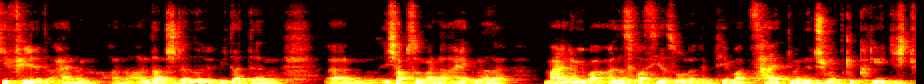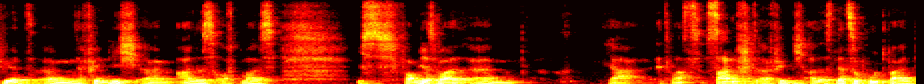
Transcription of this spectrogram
die fehlt einem an einer anderen Stelle wieder, denn ähm, ich habe so meine eigene Meinung über alles, was hier so unter dem Thema Zeitmanagement gepredigt wird, ähm, finde ich ähm, alles oftmals, ich formuliere es mal, ähm, ja, etwas sanft äh, finde ich alles nicht so gut, weil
